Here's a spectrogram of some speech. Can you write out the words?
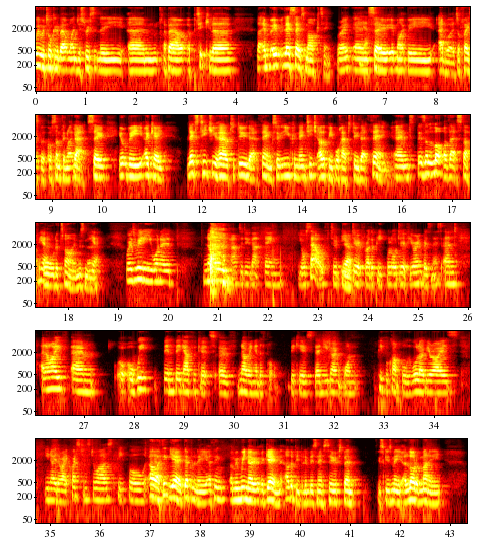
we were talking about one just recently um, about a particular. Like, um, it- let's say it's marketing, right? And Yeah. so it might be AdWords or Facebook or something like Yeah. that. So it would be okay let's teach you how to do that thing so that you can then teach other people how to do that thing and there's a lot of that stuff Yeah. all the time isn't there Yeah. Whereas really you want to know how to do that thing yourself to either do it for other people or do it for your own business. And and I've um or, or we've been big advocates of knowing a little because then you don't want people can't pull the wool over your eyes. You know the right questions to ask people. oh i um, think yeah definitely i think i mean we know again other people in business who've spent excuse me a lot of money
